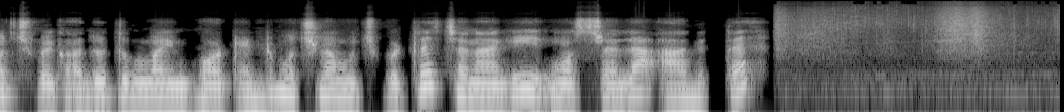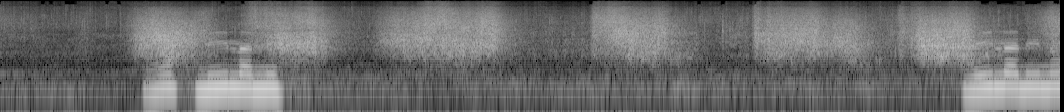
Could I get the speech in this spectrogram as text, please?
ಮುಚ್ಚಬೇಕು. ಅದು ತುಂಬಾ ಇಂಪಾರ್ಟೆಂಟ್ ಮುಚ್ಚಳ ಮುಚ್ಚಿಬಿಟ್ರೆ ಚೆನ್ನಾಗಿ ಮೊಸರೆಲ್ಲ ಆಗುತ್ತೆ. ನೀಲ ನೀಲ ನೀನು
